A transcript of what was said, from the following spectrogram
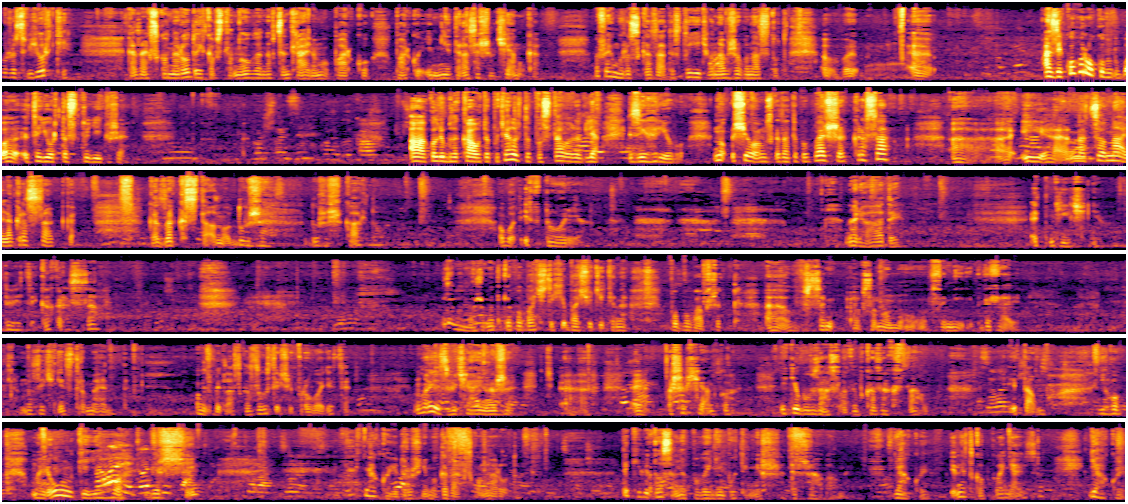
Знаходжусь в юрті казахського народу, яка встановлена в центральному парку, парку імені Тараса Шевченка. Ну, що я можу сказати? Стоїть вона вже у нас тут. в- е, А з якого року ця юрта стоїть вже? А коли блекаути почалися, то поставили для зігріву. Ну, що вам сказати? По-перше, краса і національна краса Казахстану дуже, дуже шикарно. От історія. Наряди етнічні. Дивіться, яка краса. Ми можемо таке побачити, хіба що тільки на побувавши е, в, сам, в самому в самій державі. Музичні інструменти. Ось, будь ласка, зустрічі проводяться. Ну і, звичайно ж, е, е, Шевченко, який був засланий в Казахстан. І там його малюнки, його вірші. Дякую дружньому казахському народу. Такі відносини повинні бути між державами. Дякую. І низько вклоняюся. Дякую.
